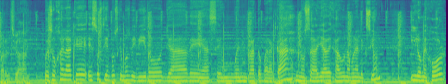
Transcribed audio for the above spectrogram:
para el ciudadano. Pues ojalá que estos tiempos que hemos vivido ya de hace un buen rato para acá nos haya dejado una buena lección y lo mejor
